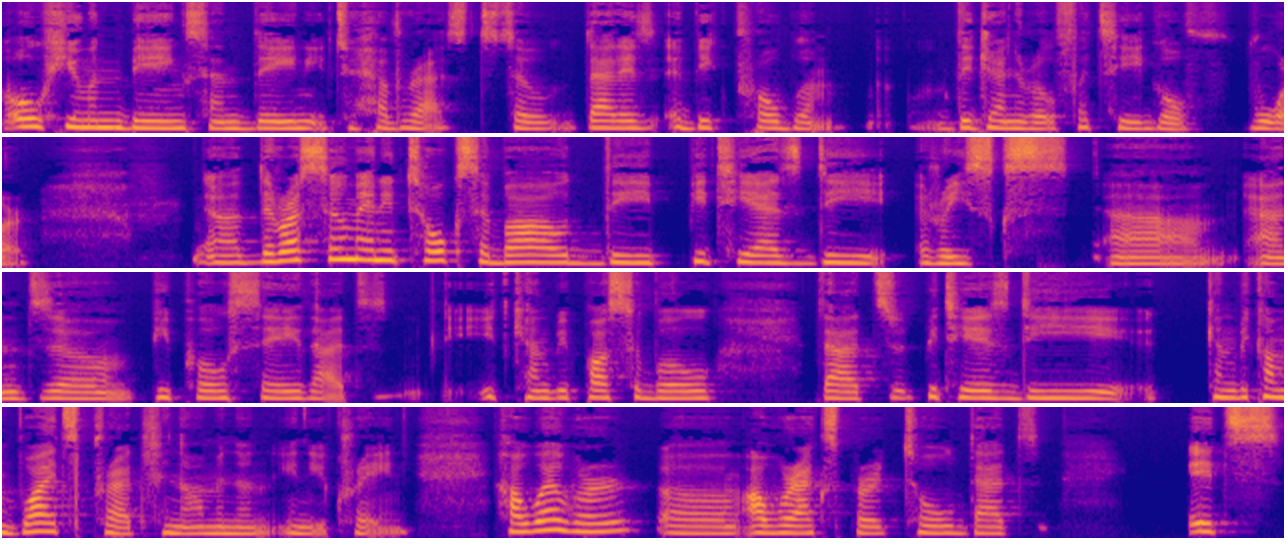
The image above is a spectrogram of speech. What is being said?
all human beings and they need to have rest. So that is a big problem, the general fatigue of war. Uh, there are so many talks about the PTSD risks, um, and uh, people say that it can be possible that PTSD can become widespread phenomenon in Ukraine. However, uh, our expert told that it's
